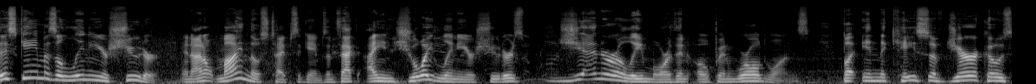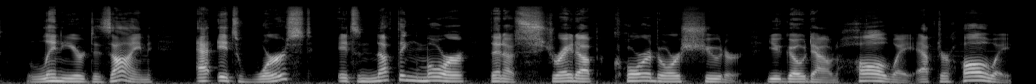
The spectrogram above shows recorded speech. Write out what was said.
This game is a linear shooter, and I don't mind those types of games. In fact, I enjoy linear shooters generally more than open world ones. but in the case of Jericho's linear design, at its worst, it's nothing more than a straight up corridor shooter. You go down hallway after hallway,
